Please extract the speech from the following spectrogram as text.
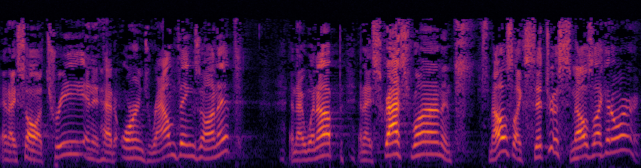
and I saw a tree and it had orange round things on it, and I went up and I scratched one and smells like citrus, smells like an orange.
